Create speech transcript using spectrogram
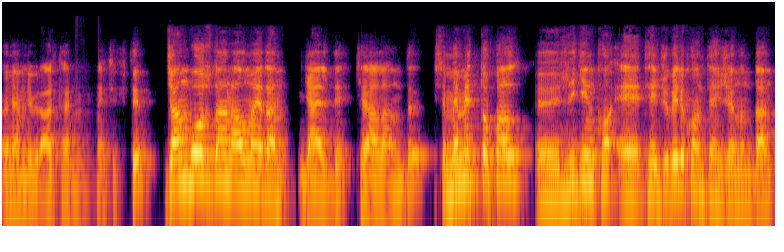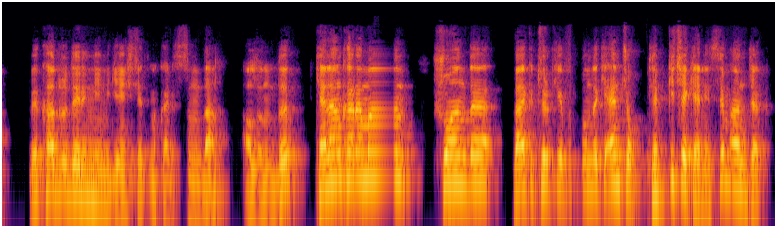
önemli bir alternatifti. Can Bozdağ'ın Almanya'dan geldi, kiralandı. İşte Mehmet Topal e, ligin e, tecrübeli kontenjanından ve kadro derinliğini genişletmek açısından alındı. Kenan Karaman şu anda belki Türkiye futbolundaki en çok tepki çeken isim ancak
